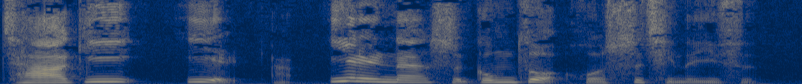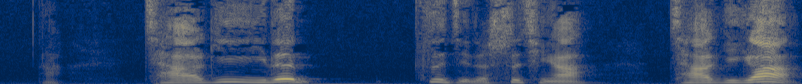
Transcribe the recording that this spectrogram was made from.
查기 일， 啊일呢是工作或事情的意思啊。查기일은自己的事情啊，查기가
